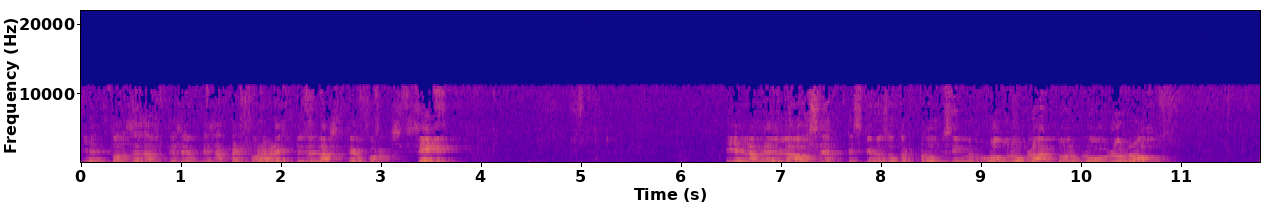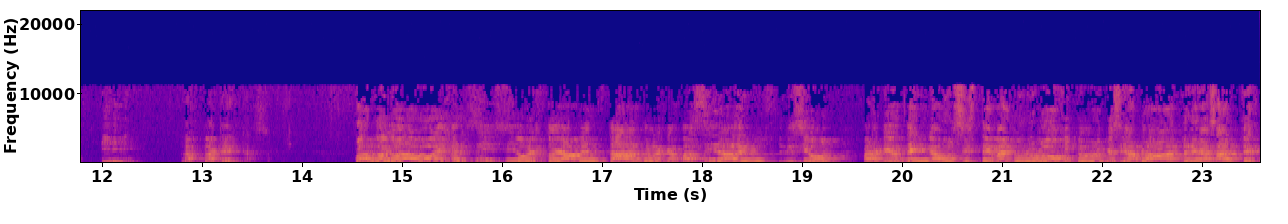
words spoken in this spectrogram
Y entonces a usted se le empieza a perforar esto es la osteoporosis. Sigue. Y en la médula ósea es que nosotros producimos los glóbulos blancos, los glóbulos rojos y las plaquetas. Cuando yo hago ejercicio estoy aumentando la capacidad de nutrición para que yo tenga un sistema inmunológico de lo que se hablaba Andreas antes,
